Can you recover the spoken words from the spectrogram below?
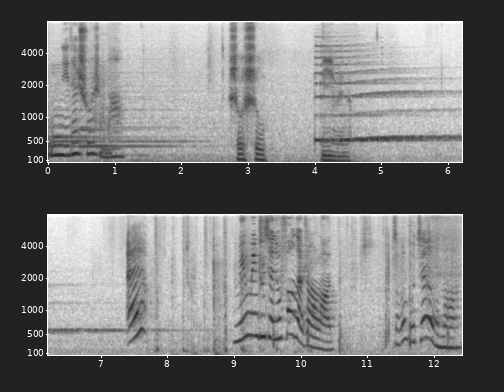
你在说什么？说书，你以为呢？放在这儿了，怎么不见了呢？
